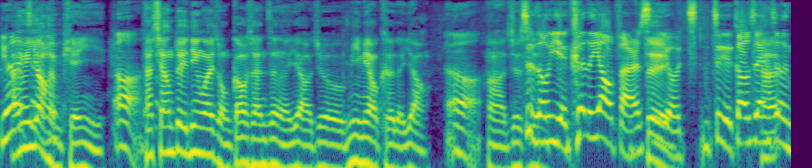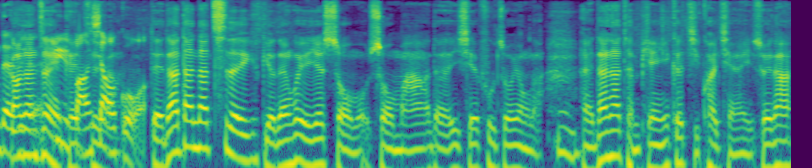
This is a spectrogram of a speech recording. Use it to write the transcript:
原来因为药很便宜。嗯，它相对另外一种高山症的药，就泌尿科的药。嗯。啊，就是这种眼科的药反而是有这个高山症的。高山症预防效果。对，但但他吃的有的人会有一些手手麻的一些副作用了，嗯，哎，但是它很便宜，一颗几块钱而已，所以它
